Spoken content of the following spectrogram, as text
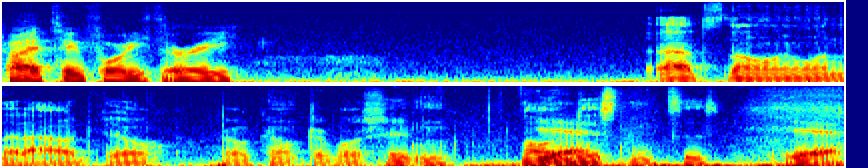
Probably 243. That's the only one that I would feel real comfortable shooting long Yeah. distances. Yeah.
